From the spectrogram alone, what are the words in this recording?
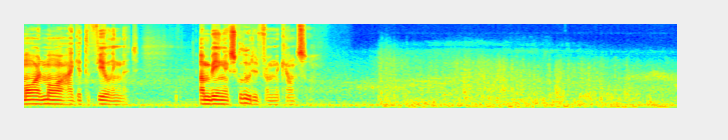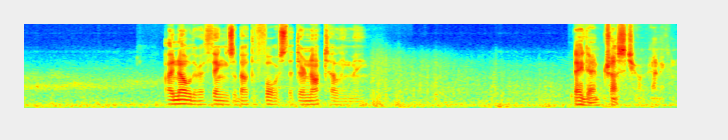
More and more, I get the feeling that I'm being excluded from the Council. I know there are things about the Force that they're not telling me. They don't trust you, Anakin.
